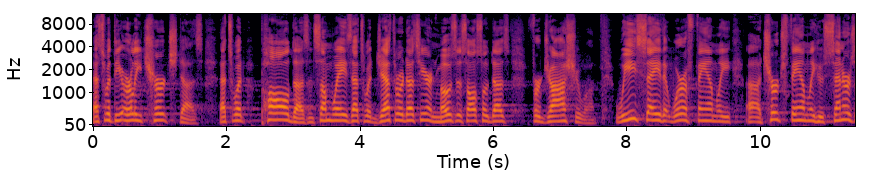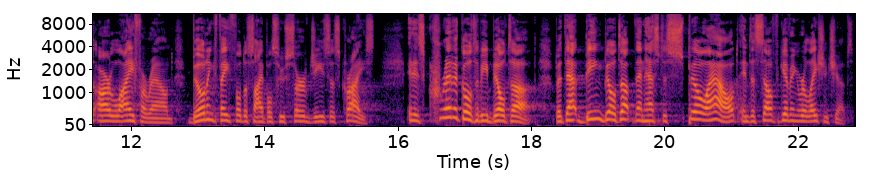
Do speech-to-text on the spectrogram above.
That's what the early church does. That's what Paul does. In some ways, that's what Jethro does here, and Moses also does for Joshua. We say that we're a family, uh, a church family who centers our life around building faithful disciples who serve Jesus Christ. It is critical to be built up, but that being built up then has to spill out into self giving relationships.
